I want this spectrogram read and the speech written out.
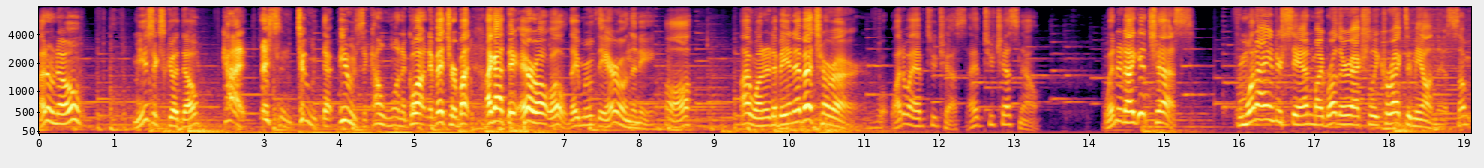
I don't know. Music's good though. God, listen to that music. I want to go out and adventure, but I got the arrow. Well, they moved the arrow in the knee. Aw. I wanted to be an adventurer. Why do I have two chests? I have two chests now. When did I get chests? From what I understand, my brother actually corrected me on this. Some,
